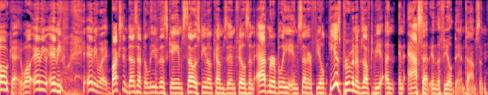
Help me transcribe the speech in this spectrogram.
Okay. Well, any anyway, anyway, Buxton does have to leave this game. Celestino comes in, fills in admirably in center field. He has proven himself to be an, an asset in the field, Dan Thompson.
